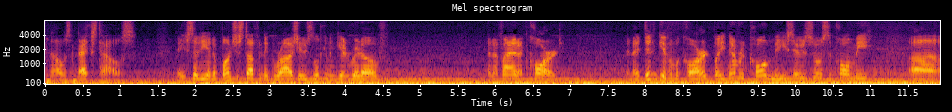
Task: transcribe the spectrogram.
No, it was the next house. And he said he had a bunch of stuff in the garage he was looking to get rid of. And if I had a card, and I did give him a card, but he never called me. He said he was supposed to call me uh,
